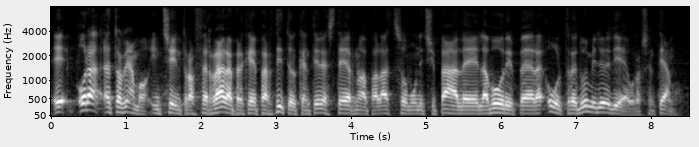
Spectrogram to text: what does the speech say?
E ora eh, torniamo in centro a Ferrara perché è partito il cantiere esterno a Palazzo Municipale, lavori per oltre 2 milioni di euro. Sentiamo.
